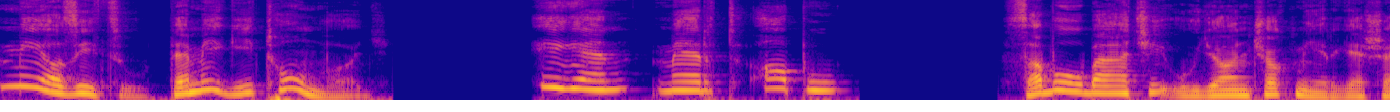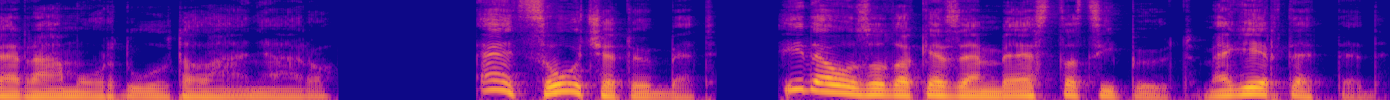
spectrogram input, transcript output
Mi az, Icu, te még itthon vagy? Igen, mert apu. Szabó bácsi ugyancsak mérgesen rámordult a lányára. Egy szót se többet. Idehozod a kezembe ezt a cipőt, megértetted?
